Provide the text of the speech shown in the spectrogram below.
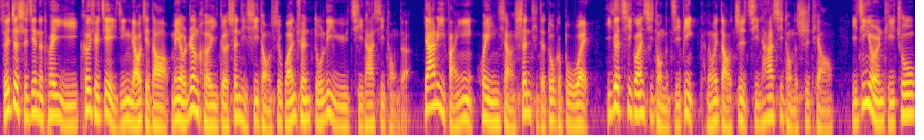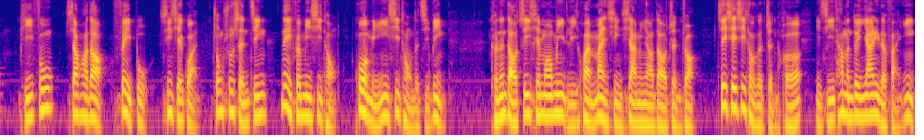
随着时间的推移，科学界已经了解到，没有任何一个身体系统是完全独立于其他系统的。压力反应会影响身体的多个部位，一个器官系统的疾病可能会导致其他系统的失调。已经有人提出，皮肤、消化道、肺部、心血管、中枢神经、内分泌系统。或免疫系统的疾病，可能导致一些猫咪罹患慢性下泌尿道症状。这些系统的整合以及它们对压力的反应，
